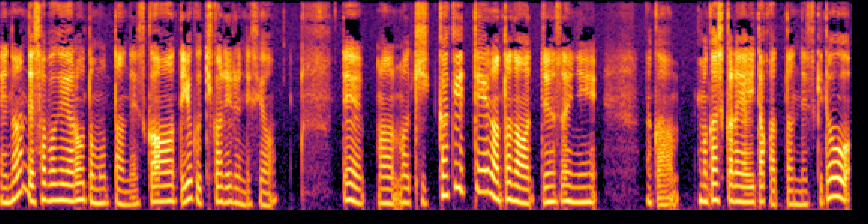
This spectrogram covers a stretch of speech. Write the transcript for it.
え、なんでサバゲーやろうと思ったんですか？ってよく聞かれるんですよ。で、まあ、まあ、きっかけっていうのはただ純粋になんか昔からやりたかったんですけど、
